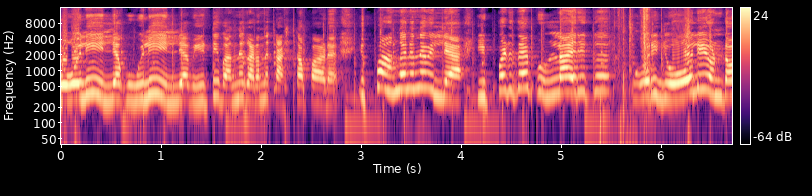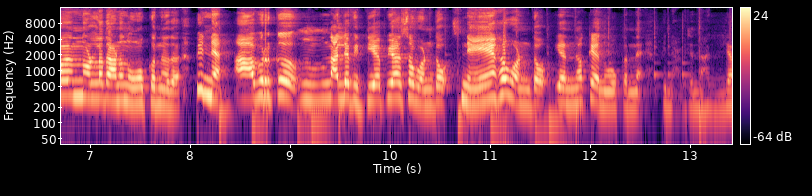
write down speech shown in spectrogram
ജോലിയില്ല കൂലിയില്ല വീട്ടിൽ വന്ന് കിടന്ന് കഷ്ടപ്പാട്. ഇപ്പൊ അങ്ങനെയൊന്നുമില്ല ഇപ്പോഴത്തെ പിള്ളേർക്ക് ഒരു ജോലി ഉണ്ടോ എന്നുള്ളതാണ് നോക്കുന്നത്. പിന്നെ അവർക്ക് നല്ല വിദ്യാഭ്യാസമുണ്ടോ സ്നേഹമുണ്ടോ എന്നൊക്കെ നോക്കുന്നത്. പിന്നെ അവർ നല്ല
